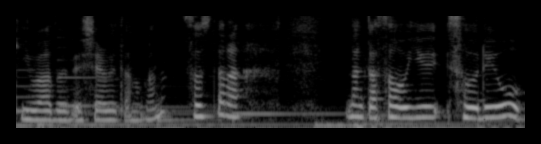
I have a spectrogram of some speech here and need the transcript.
キーワードで調べたのかな。そしたらなんかそういうそれを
